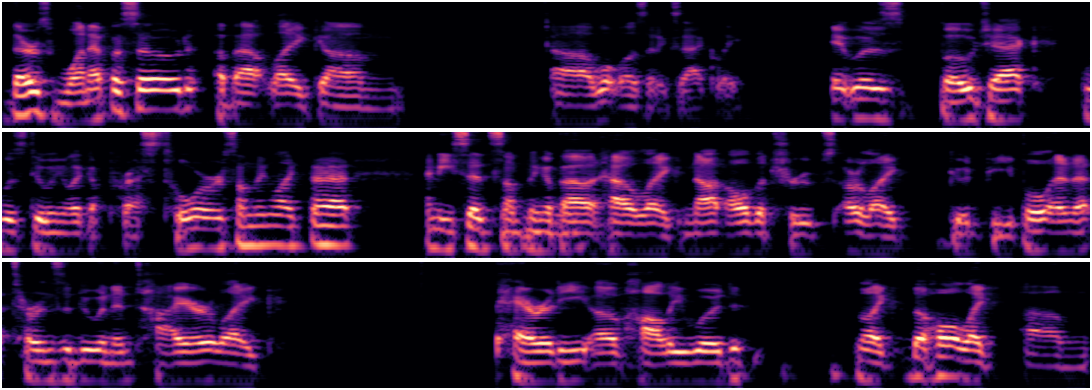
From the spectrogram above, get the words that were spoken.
there's one episode about like um, uh, what was it exactly? It was BoJack was doing like a press tour or something like that, and he said something about how like not all the troops are like good people, and that turns into an entire like parody of Hollywood, like the whole like um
